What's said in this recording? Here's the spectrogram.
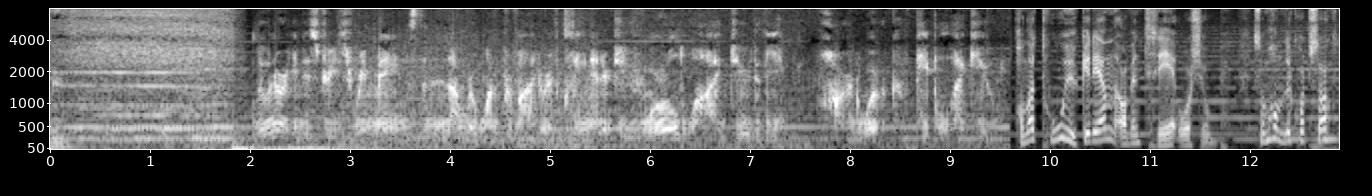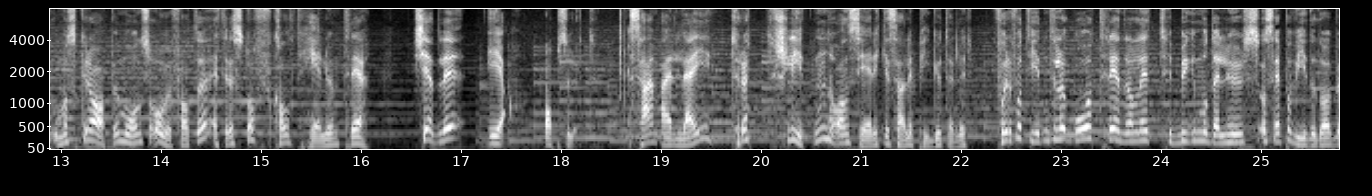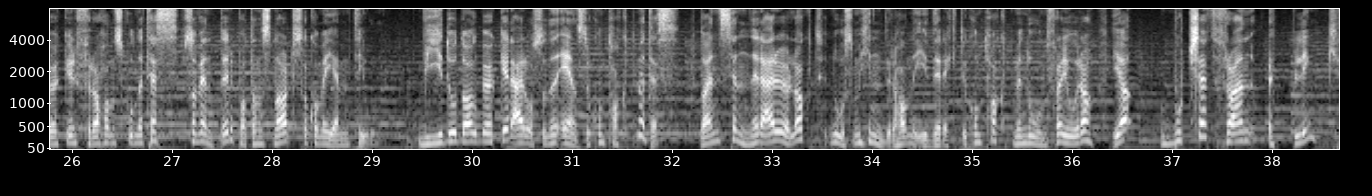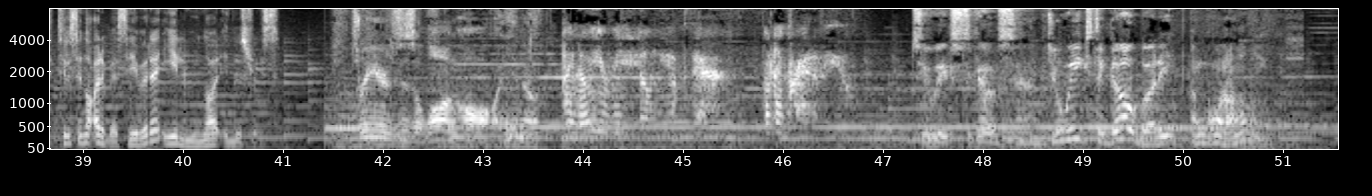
Lunar Industries remains the number one provider of clean energy worldwide due to the hard work of people like you. Han har to uker igjen av en tre års jobb. som handler kort sagt om å skrape månens overflate etter et stoff kalt helium-3. Kjedelig? Ja, absolutt. Sam er lei, trøtt, sliten, og han ser ikke særlig pigg ut heller. For å få tiden til å gå, trener han litt, bygger modellhus og ser på videodagbøker fra hans kone Tess, som venter på at han snart skal komme hjem til jorden. Videodagbøker er også den eneste kontakten med Tess, da en sender er ødelagt, noe som hindrer han i direkte kontakt med noen fra jorda. Ja, bortsett fra en uplink til sine arbeidsgivere i Lunar Industries. Three years is a long haul, you know. I know you're really lonely up there, but I'm proud of you. Two weeks to go, Sam. Two weeks to go, buddy. I'm going home.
